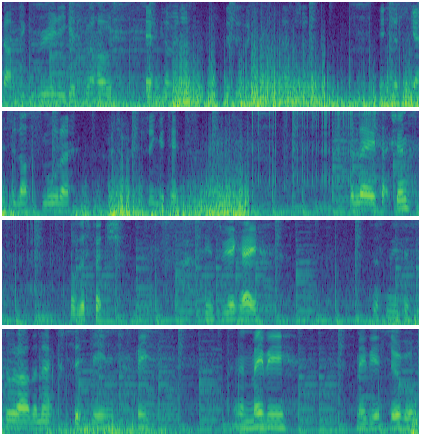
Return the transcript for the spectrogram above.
That's a really good foothold. Here coming up, this is the gets a lot smaller between fingertips. The low section of this pitch seems to be okay. Just need to sort out the next 15 feet and then maybe, maybe it's doable.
